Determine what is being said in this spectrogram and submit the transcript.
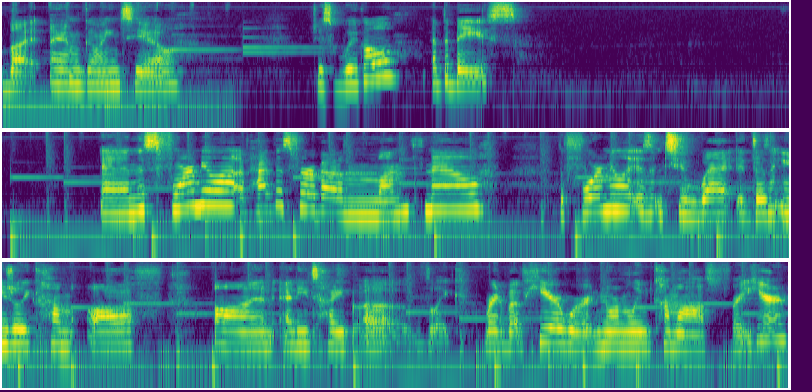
But I am going to just wiggle at the base. And this formula, I've had this for about a month now. The formula isn't too wet. It doesn't usually come off on any type of like right above here where it normally would come off right here.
